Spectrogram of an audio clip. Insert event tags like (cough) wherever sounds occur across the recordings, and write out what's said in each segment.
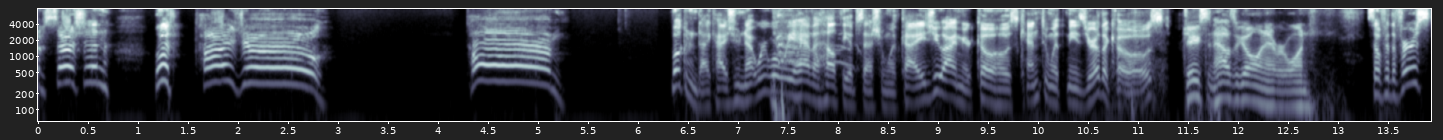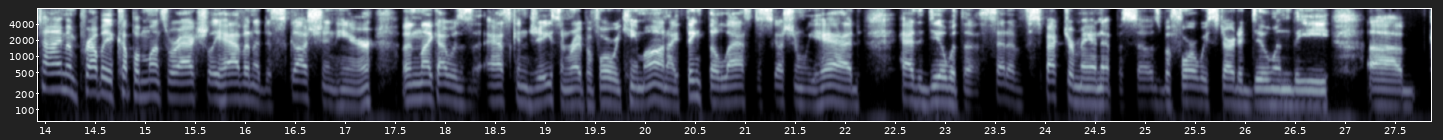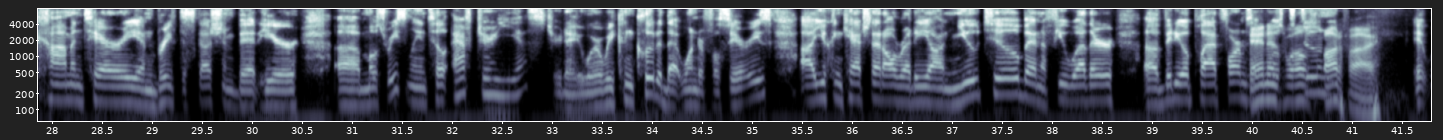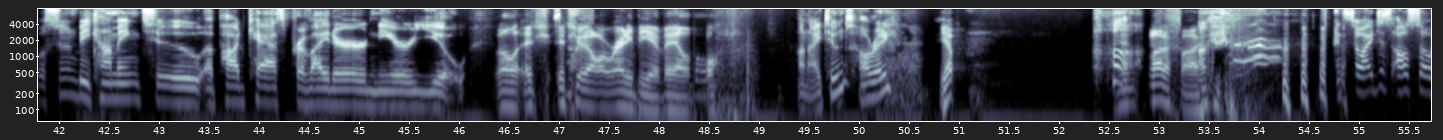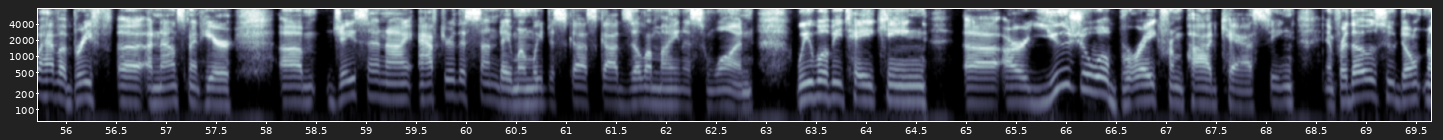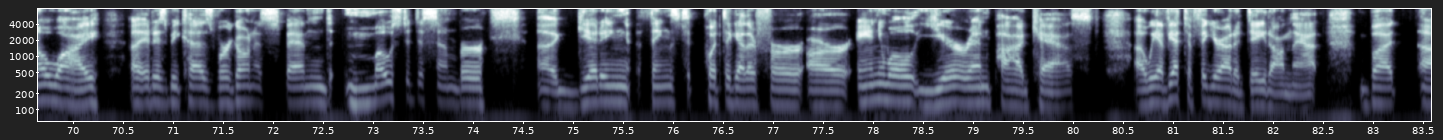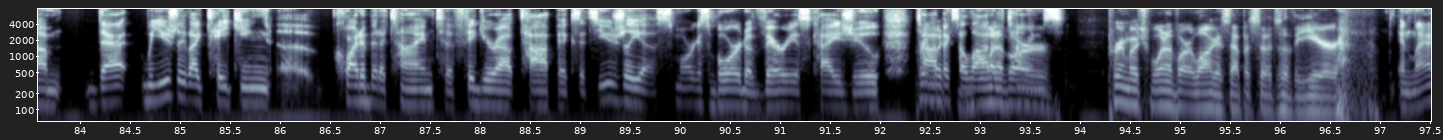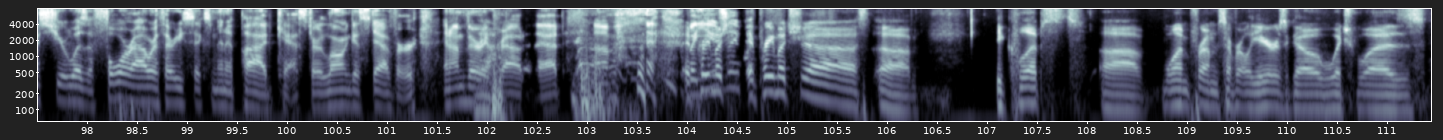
obsession with kaiju. Tom. Welcome to Kaiju Network, where we have a healthy obsession with kaiju. I'm your co-host Kent, and with me is your other co-host Jason. How's it going, everyone? So for the first time in probably a couple months, we're actually having a discussion here. And like I was asking Jason right before we came on, I think the last discussion we had had to deal with a set of Spectreman episodes before we started doing the uh, commentary and brief discussion bit here. Uh, most recently, until after yesterday, where we concluded that wonderful series. Uh, you can catch that already on YouTube and a few other uh, video platforms, and as well as Spotify. It will soon be coming to a podcast provider near you. Well, it, sh- it should already be available on iTunes already. Yep. Huh. Spotify. Okay. (laughs) and so I just also have a brief uh, announcement here. Um, Jason and I, after this Sunday, when we discuss Godzilla minus one, we will be taking uh, our usual break from podcasting. And for those who don't know why, uh, it is because we're going to spend most of December uh, getting things to put together for our annual year end podcast. Uh, we have yet to figure out a date on that, but um, that we usually like taking uh, quite a bit of time to figure out topics. It's usually a smorgasbord of various kaiju Pretty topics. A lot of, of times, pretty much one of our longest episodes of the year. (laughs) And last year was a four hour, 36 minute podcast, our longest ever. And I'm very yeah. proud of that. (laughs) Um, (laughs) it, pretty much, it pretty much uh, uh, eclipsed uh, one from several years ago, which was.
